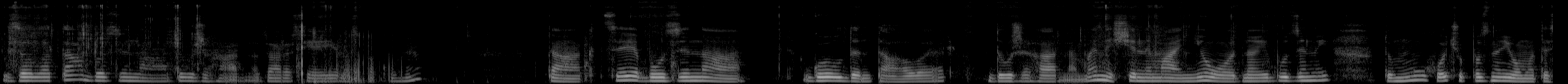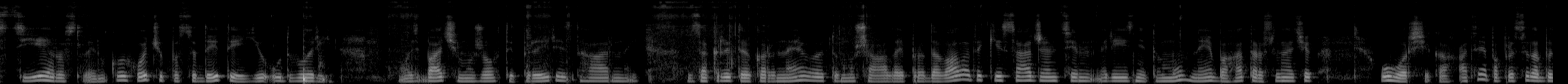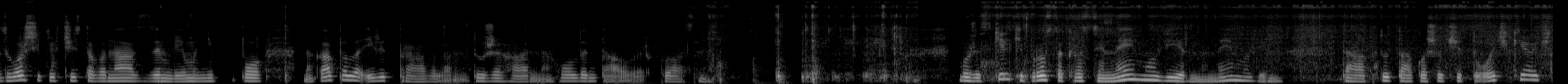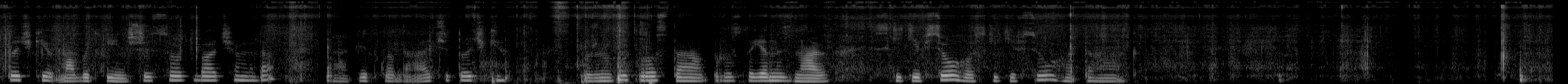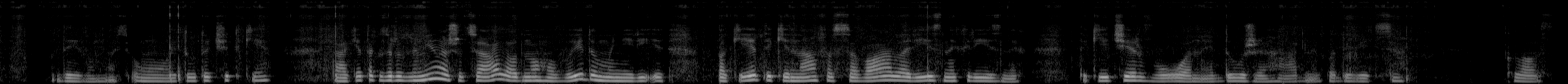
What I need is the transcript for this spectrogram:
Золота бузина. Дуже гарна. Зараз я її розпакую. Так, це бузина Golden Tower. Дуже гарна. У мене ще немає ні одної бузини, тому хочу познайомитися з цією рослинкою, хочу посадити її у дворі. Ось бачимо жовтий приріст гарний, з закритою корневою, тому що Алла і продавала такі саджанці різні, тому в неї багато рослиночок у горщиках. А це я попросила без горщиків, чисто вона з землі мені понакапала і відправила. Дуже гарна. Golden Tower, класна. Боже, скільки просто краси, неймовірно, неймовірно. Так, тут також очіточки, очіточки, мабуть, інший сорт бачимо, да? так? відкладаю очіточки. Боже, ну тут просто, просто я не знаю, скільки всього, скільки всього. Так. Дивимось. Ой, тут очітки. Так, я так зрозуміла, що це Алла одного виду мені пакетики нафасувала різних різних. Такий червоний, дуже гарний, подивіться. Клас.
